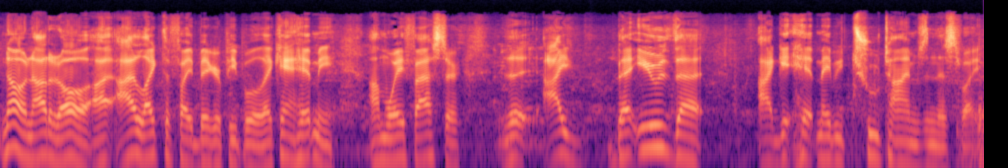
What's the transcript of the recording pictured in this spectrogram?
No, not at all. I, I like to fight bigger people. They can't hit me. I'm way faster. The, I bet you that I get hit maybe two times in this fight,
